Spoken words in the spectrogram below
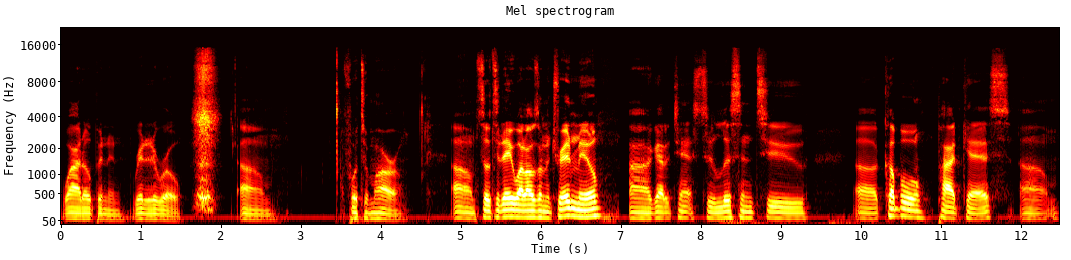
wide open and ready to roll um, for tomorrow. Um, so today, while I was on the treadmill, I got a chance to listen to a couple podcasts. Um,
